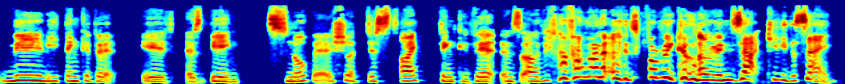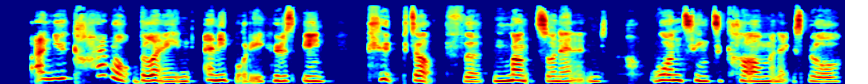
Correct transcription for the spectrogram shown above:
really think of it as, being snobbish. I just I think of it as uh, it's probably because I'm exactly the same. And you cannot blame anybody who's been cooped up for months on end, wanting to come and explore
